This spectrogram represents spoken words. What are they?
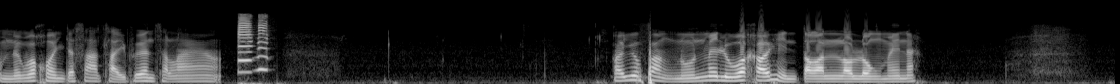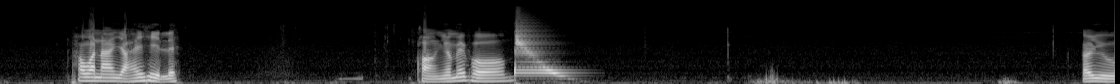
ผมนึกว่าคนจะสาดใส่เพื่อนซะแล้วเขาอยู่ฝั่งนู้นไม่รู้ว่าเขาเห็นตอนเราลงไหมนะ ภาวนาอย่าให้เห็นเลย ของยังไม่พร้อมเราอยู่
